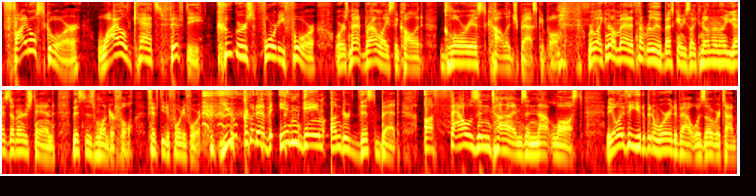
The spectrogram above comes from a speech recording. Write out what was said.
Final score: Wildcats 50, Cougars 44, or as Matt Brown likes to call it, glorious college basketball. We're like, no, Matt, it's not really the best game. He's like, no, no, no, you guys don't understand. This is wonderful. 50 to 44. You could have in-game undered this bet a thousand times and not lost. The only thing you'd have been worried about was overtime.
